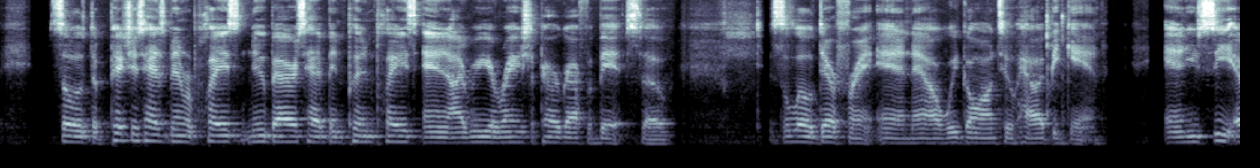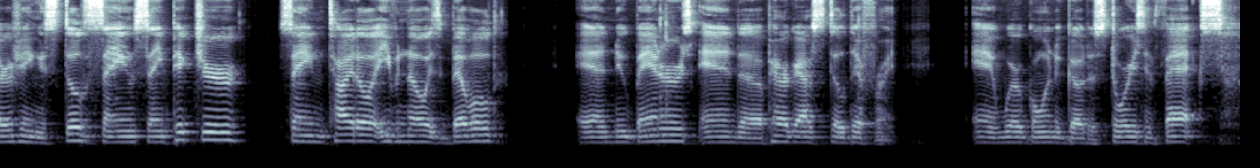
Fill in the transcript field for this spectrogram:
So the pictures has been replaced, new banners have been put in place, and I rearranged the paragraph a bit. So it's a little different, and now we go on to how it began. And you see everything is still the same, same picture, same title, even though it's beveled, and new banners, and the paragraph's still different. And we're going to go to stories and facts.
